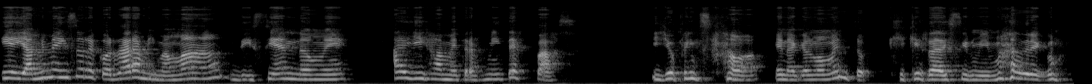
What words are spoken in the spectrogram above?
Y a mí me hizo recordar a mi mamá diciéndome, ay hija, me transmites paz. Y yo pensaba en aquel momento, ¿qué querrá decir mi madre con,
